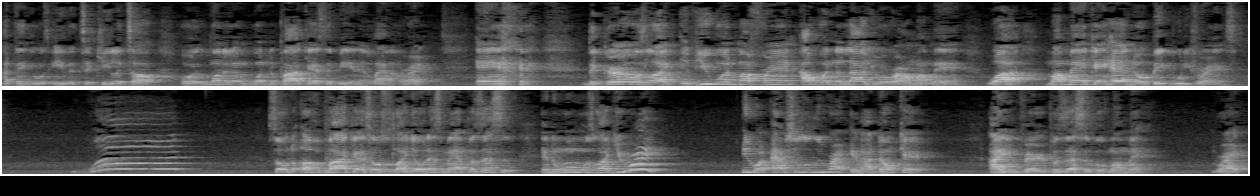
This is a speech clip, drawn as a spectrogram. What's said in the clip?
I think it was either Tequila Talk or one of them one of the podcasts that be in Atlanta, right? And the girl was like, "If you weren't my friend, I wouldn't allow you around my man." Why? My man can't have no big booty friends. What? So the other podcast host was like, yo, that's mad possessive. And the woman was like, you're right. You are absolutely right. And I don't care. I am very possessive of my man. Right?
